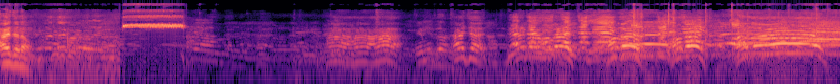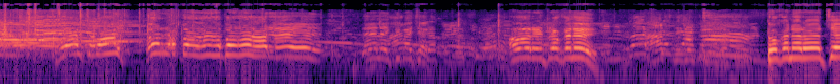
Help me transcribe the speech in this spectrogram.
এই দাঁড়াও হ্যাঁ হ্যাঁ হ্যাঁ এই যে এই টোকেনে রয়েছে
